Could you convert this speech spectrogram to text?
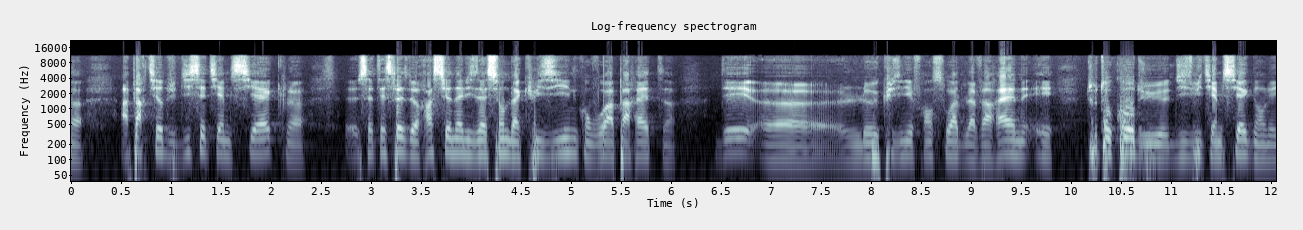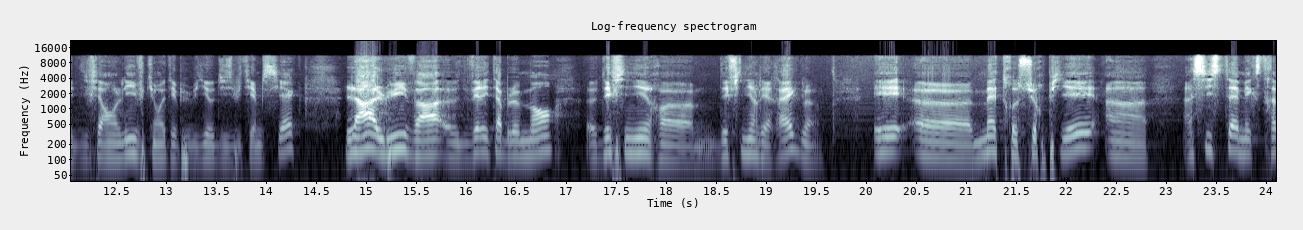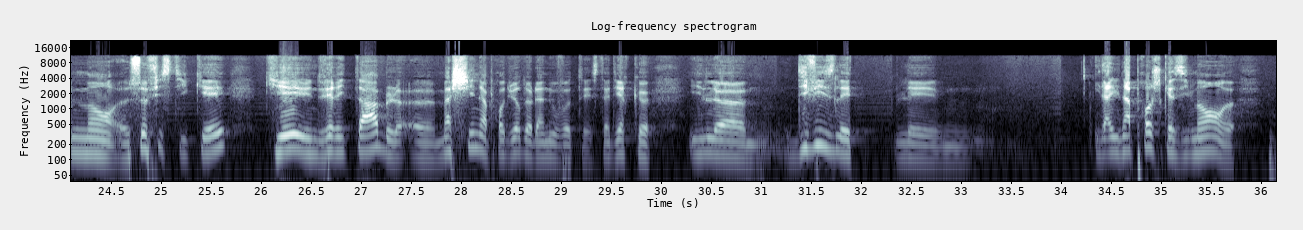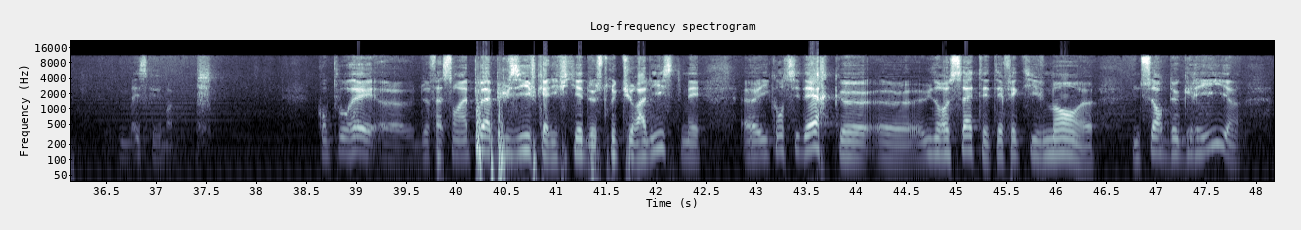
à partir du XVIIe siècle, euh, cette espèce de rationalisation de la cuisine qu'on voit apparaître dès le cuisinier François de la Varenne et tout au cours du XVIIIe siècle dans les différents livres qui ont été publiés au XVIIIe siècle, là, lui va véritablement définir, définir les règles et mettre sur pied un, un système extrêmement euh, sophistiqué qui est une véritable euh, machine à produire de la nouveauté. C'est-à-dire qu'il euh, divise les, Il a une approche quasiment. excusez-moi. Qu'on pourrait, de façon un peu abusive, qualifier de structuraliste, mais il considère qu'une recette est effectivement une sorte de grille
